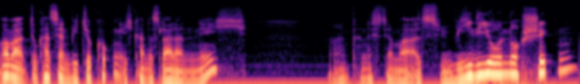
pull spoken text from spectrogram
warte mal, du kannst ja ein Video gucken, ich kann das leider nicht. Dann kann ich es dir mal als Video noch schicken,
